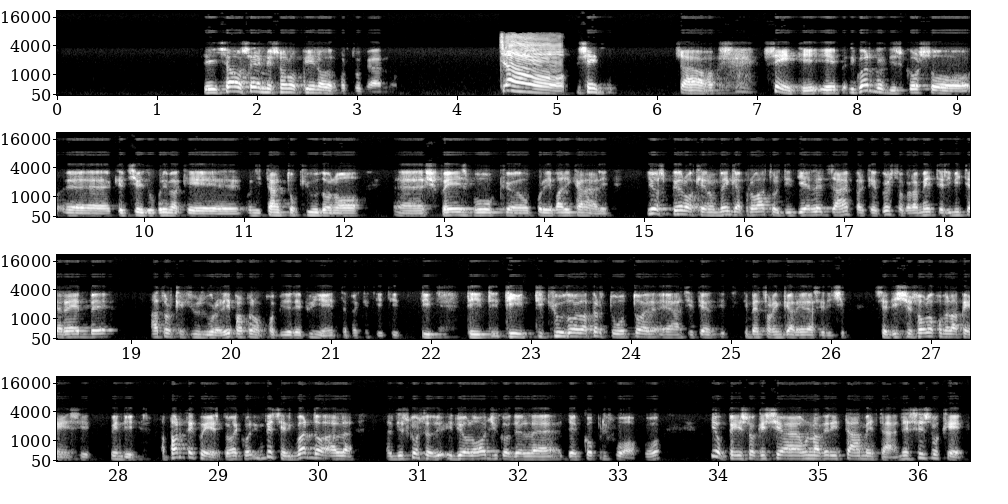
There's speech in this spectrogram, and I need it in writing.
Sì, ciao Sammy, sono Pino da Portogallo. Ciao! Senti, ciao, senti, eh, riguardo il discorso eh, che dicevi tu prima che ogni tanto chiudono eh, Facebook oppure i vari canali, io spero che non venga approvato il DDL ZAN perché questo veramente limiterebbe altro che chiusura, lì proprio non puoi dire più niente perché ti, ti, ti, ti chiudono dappertutto e, e anzi ti, mettono in galera se dici, se dici, solo come la pensi. Quindi a parte questo, ecco, invece riguardo al, al discorso ideologico del, del coprifuoco, io penso che sia una verità a metà, nel senso che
